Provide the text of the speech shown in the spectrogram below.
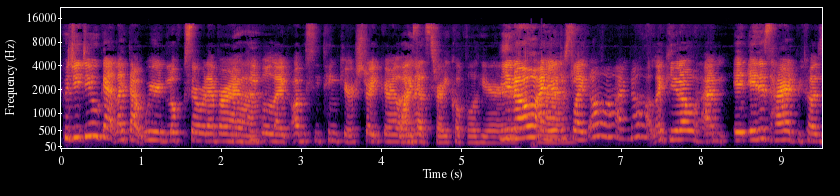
because you do get like that weird looks or whatever, and Yeah. people like obviously think you're a straight girl, Why and is like, that straight couple here? you know and you're just like oh i'm not like you know and it, it is hard because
